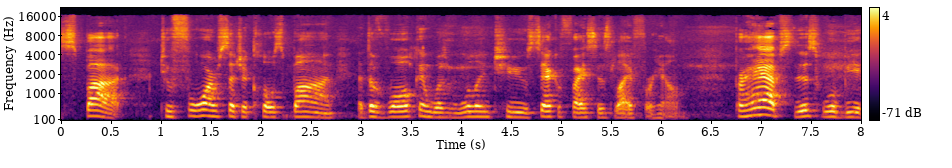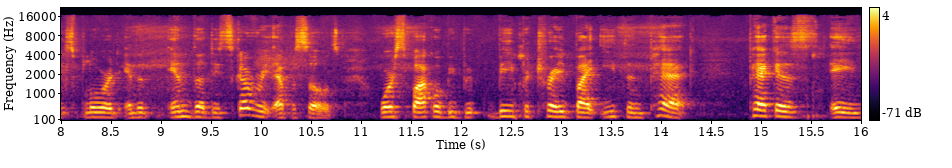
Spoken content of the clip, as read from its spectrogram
Spock to form such a close bond that the Vulcan was willing to sacrifice his life for him. Perhaps this will be explored in the in the Discovery episodes where Spock will be be portrayed by Ethan Peck. Peck is a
